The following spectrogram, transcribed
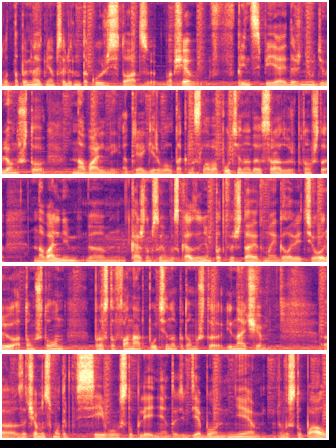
вот напоминает мне абсолютно такую же ситуацию. Вообще, в принципе, я даже не удивлен, что Навальный отреагировал так на слова Путина, да, сразу же, потому что Навальный э, каждым своим высказыванием подтверждает в моей голове теорию о том, что он просто фанат Путина, потому что иначе э, зачем он смотрит все его выступления? То есть где бы он не выступал,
